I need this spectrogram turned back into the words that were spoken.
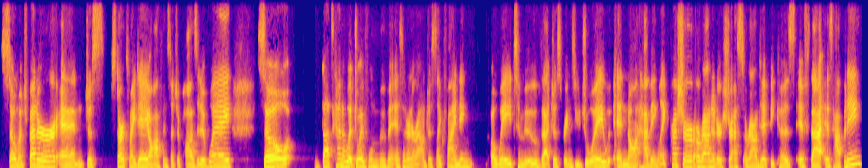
so much better and just starts my day off in such a positive way so that's kind of what joyful movement is centered around just like finding a way to move that just brings you joy and not having like pressure around it or stress around it because if that is happening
